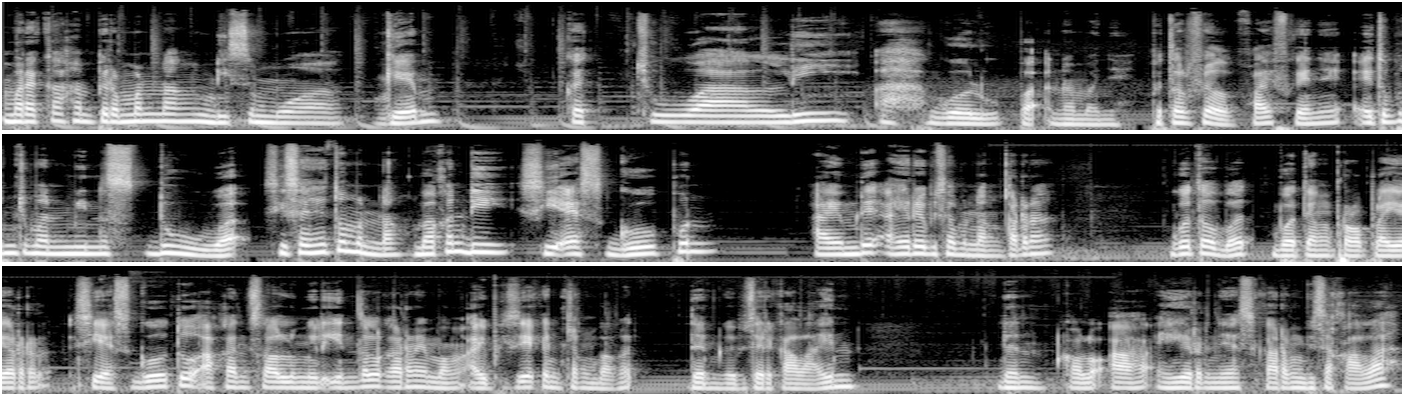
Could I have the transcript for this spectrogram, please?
mereka hampir menang di semua game kecuali ah gue lupa namanya. Battlefield 5 kayaknya. Itu pun cuma minus 2 sisanya tuh menang. Bahkan di CSGO pun AMD akhirnya bisa menang. Karena gue tau banget buat yang pro player CSGO tuh akan selalu milih Intel karena emang IPC kenceng banget dan gak bisa dikalahin. Dan kalau akhirnya sekarang bisa kalah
